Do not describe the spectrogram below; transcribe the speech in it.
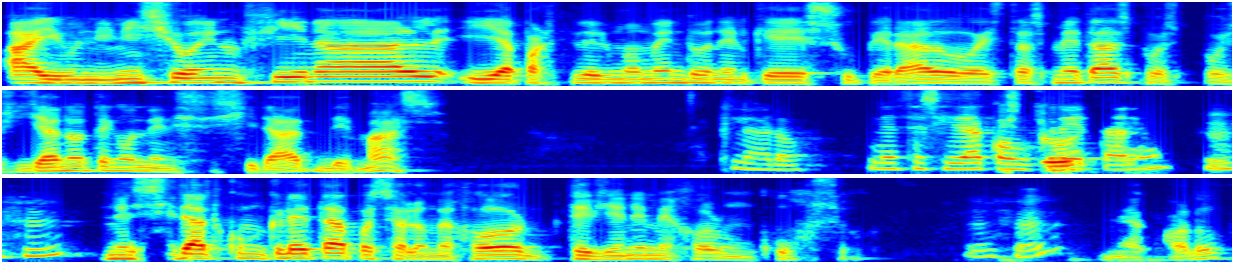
Hay un inicio y un final y a partir del momento en el que he superado estas metas, pues, pues ya no tengo necesidad de más. Claro, necesidad concreta, ¿no? Necesidad concreta, pues a lo mejor te viene mejor un curso. ¿De acuerdo?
